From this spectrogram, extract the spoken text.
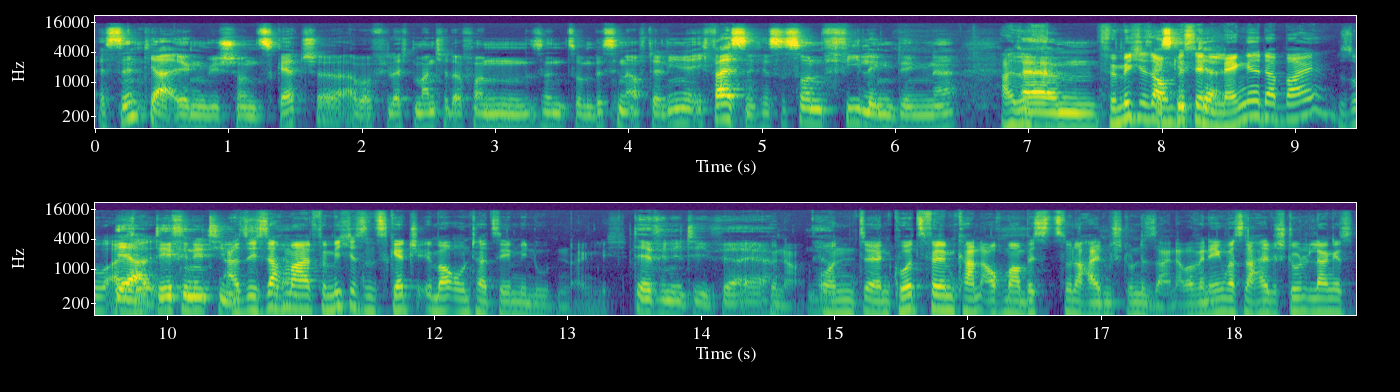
es sind ja irgendwie schon Sketche, aber vielleicht manche davon sind so ein bisschen auf der Linie. Ich weiß nicht, es ist so ein Feeling-Ding, ne? Also Ähm, für mich ist auch ein bisschen ja- Länge dabei. So, also, ja, definitiv. Also ich sag ja, mal, für mich ist ein Sketch immer unter 10 Minuten eigentlich. Definitiv, ja, ja. Genau. Ja. Und äh, ein Kurzfilm kann auch mal bis zu einer halben Stunde sein. Aber wenn irgendwas eine halbe Stunde lang ist,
